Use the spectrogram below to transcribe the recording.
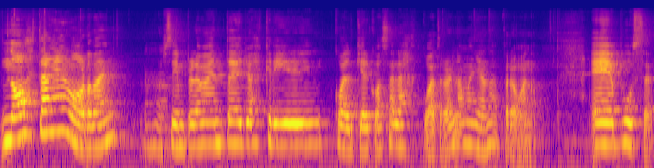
No están en orden. Simplemente yo escribí cualquier cosa a las 4 de la mañana, pero bueno. Eh, puse,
